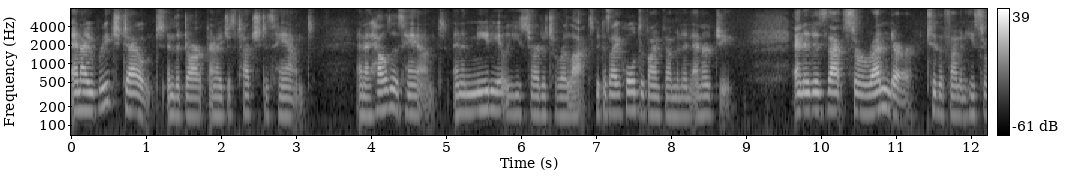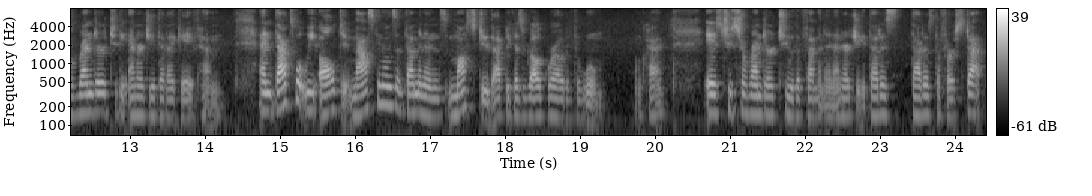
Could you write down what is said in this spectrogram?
And i reached out in the dark and i just touched his hand and i held his hand and immediately he started to relax because i hold divine feminine energy and it is that surrender to the feminine. He surrendered to the energy that I gave him. And that's what we all do. Masculines and feminines must do that because we all grow out of the womb. Okay? Is to surrender to the feminine energy. That is that is the first step.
